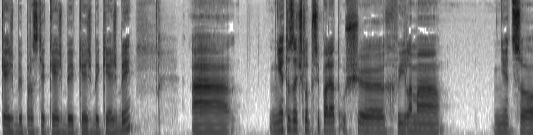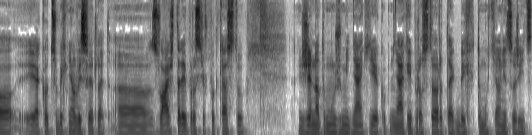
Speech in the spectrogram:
kež by prostě kež by, kež by, kež by. A mně to začalo připadat už uh, chvílema něco, jako co bych měl vysvětlit. Zvlášť tady prostě v podcastu, že na to můžu mít nějaký, jako, nějaký prostor, tak bych tomu chtěl něco říct.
